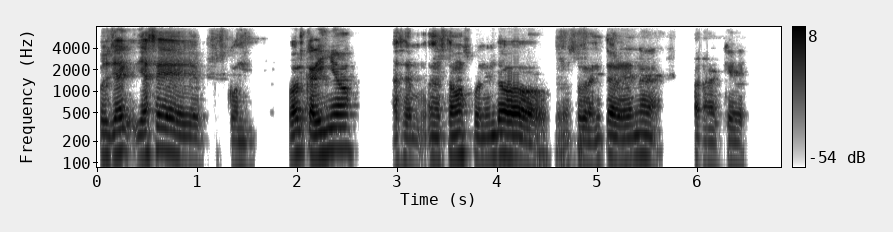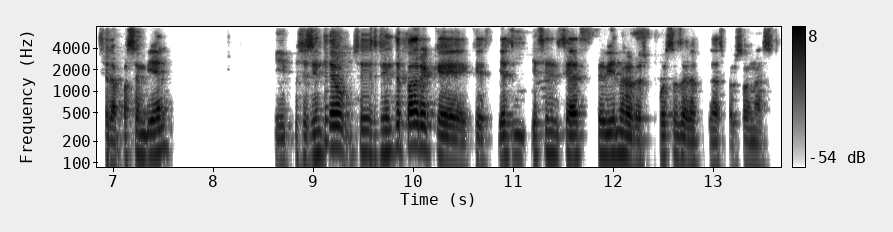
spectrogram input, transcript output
pues ya, ya se, pues, con todo el cariño, hacemos, estamos poniendo nuestro granito de arena para que se la pasen bien. Y pues se siente, se siente padre que, que ya, se, esté viendo las respuestas de, las personas.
